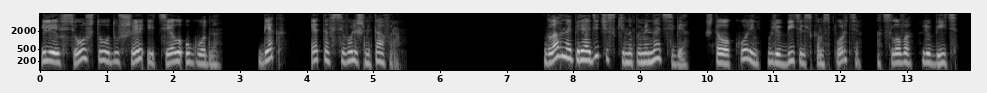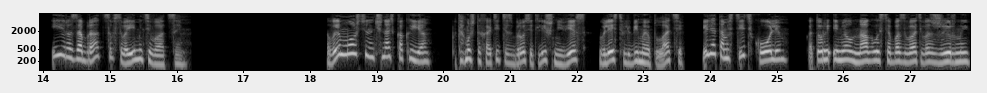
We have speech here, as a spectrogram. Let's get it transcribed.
или все, что душе и телу угодно. Бег — это всего лишь метафора. Главное периодически напоминать себе, что корень в любительском спорте от слова «любить» и разобраться в своей мотивации. Вы можете начинать, как и я, потому что хотите сбросить лишний вес, влезть в любимое платье или отомстить Коле, который имел наглость обозвать вас жирной.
